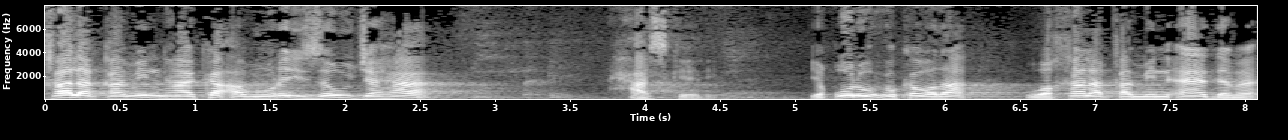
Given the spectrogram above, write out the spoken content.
khalaqa minhaa ka abuuray zawjaha xaaskeedii. Yaquulu wuxuu ka wadaa wa khalaqa min aadama.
